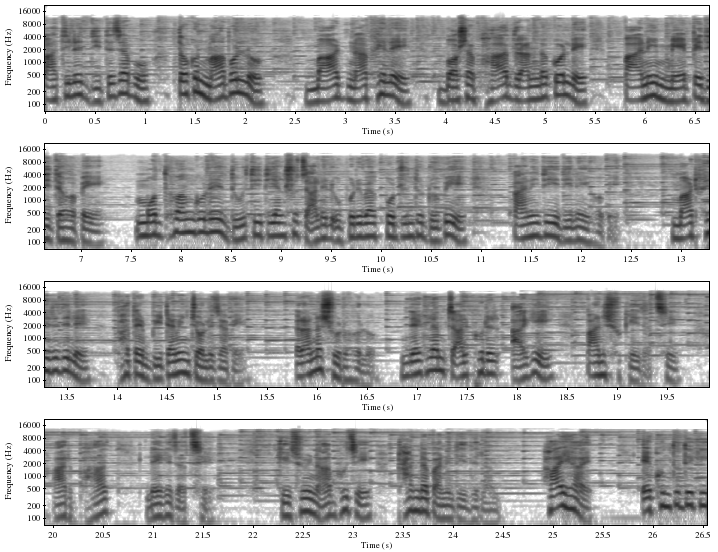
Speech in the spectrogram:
পাতিলে দিতে যাব, তখন মা বলল, মাঠ না ফেলে বসা ভাত রান্না করলে পানি মেপে দিতে হবে। মধ্য আঙ্গুলের দুই তৃতীয়াংশ চালের উপরিভাগ পর্যন্ত ডুবিয়ে পানি দিয়ে দিলেই হবে। মাঠ ফেলে দিলে ভাতের ভিটামিন চলে যাবে। রান্না শুরু হলো। দেখলাম চাল ফুটের আগেই পানি শুকিয়ে যাচ্ছে আর ভাত লেগে যাচ্ছে। কিছুই না বুঝে ঠান্ডা পানি দিয়ে দিলাম। হাই হাই এখন তো দেখি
